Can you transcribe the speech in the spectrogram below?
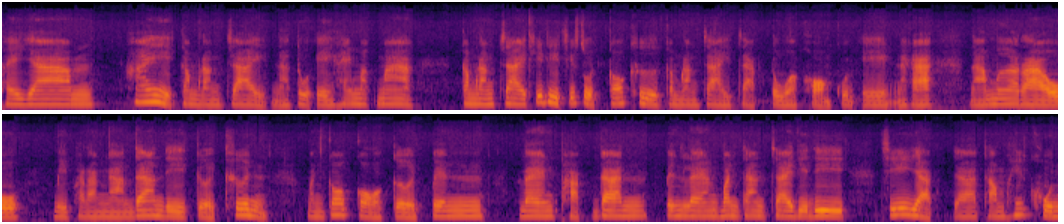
พยายามให้กำลังใจนะตัวเองให้มาก ๆกำลังใจที่ดีที่สุดก็คือกำลังใจจากตัวของคุณเองนะคะนะเมื่อเรามีพลังงานด้านดีเกิดขึ้น มันก็ก่อเกิดเป็นแรงผลักดัน เป็นแรงบันดาลใจดี ๆ ที่อยากจะทำให้คุณ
